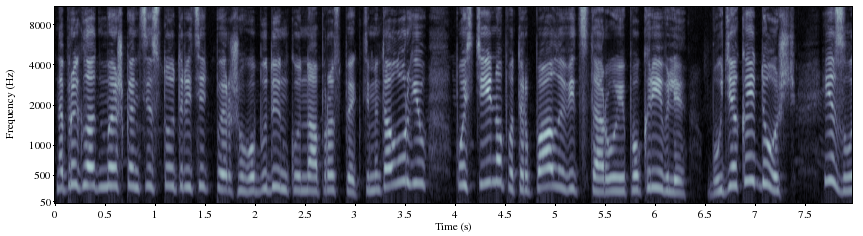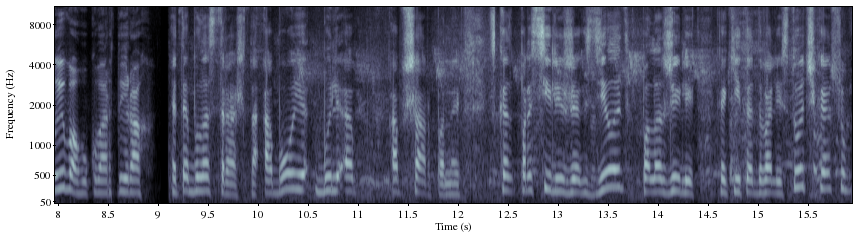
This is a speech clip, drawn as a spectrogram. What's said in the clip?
Наприклад, мешканці 131-го будинку на проспекті Металургів постійно потерпали від старої покрівлі, будь-який дощ і злива у квартирах. Это было страшно. Обои были об- обшарпаны. Ска- Просили ЖЭК сделать, положили какие-то два листочка, чтобы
